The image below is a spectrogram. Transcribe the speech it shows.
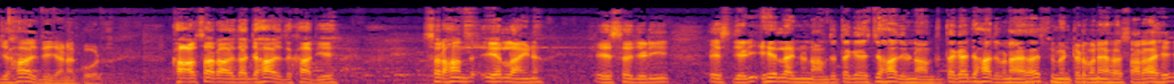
ਜਹਾਜ਼ ਦੇ ਜਾਣਾ ਕੋਲ। ਖਾਲਸਾ ਰਾਜ ਦਾ ਜਹਾਜ਼ ਦਿਖਾ ਦਈਏ। ਸਰਹੰਦ 에ਅਰਲਾਈਨ ਇਸ ਜਿਹੜੀ ਇਸ ਜਿਹੜੀ 에ਅਰਲਾਈਨ ਨੂੰ ਨਾਮ ਦਿੱਤਾ ਗਿਆ, ਇਸ ਜਹਾਜ਼ ਨੂੰ ਨਾਮ ਦਿੱਤਾ ਗਿਆ। ਜਹਾਜ਼ ਬਣਾਇਆ ਹੋਇਆ ਸੀਮੈਂਟਡ ਬਣਾਇਆ ਹੋਇਆ ਸਾਰਾ ਇਹ।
